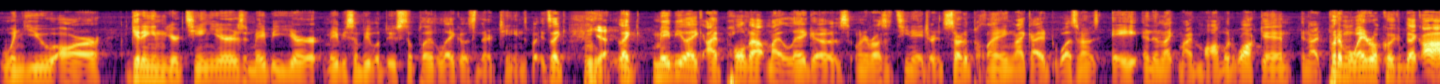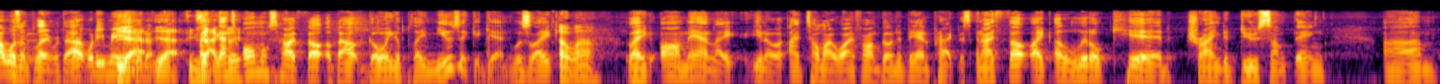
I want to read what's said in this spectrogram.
when you are getting in your teen years, and maybe you're maybe some people do still play Legos in their teens, but it's like Yeah. like maybe like I pulled out my Legos whenever I was a teenager and started playing like I was when I was eight, and then like my mom would walk in and I'd put them away real quick and be like, "Oh, I wasn't playing with that. What do you mean?" Yeah, You know? yeah, Like, exactly. that's almost how I felt about going to play music again. Was like, Oh wow. Like oh man like you know i tell my wife oh, i'm going to band practice and i felt like a little kid trying to do something um,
